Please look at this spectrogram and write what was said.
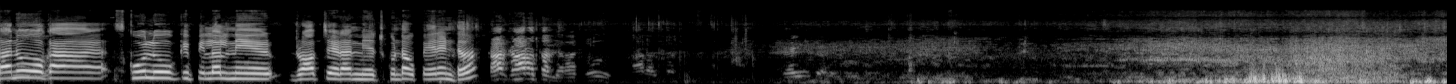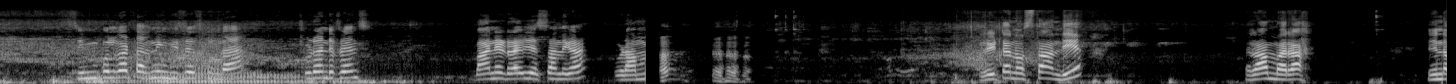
తను ఒక స్కూలుకి పిల్లల్ని డ్రాప్ చేయడానికి నేర్చుకుంటే ఒక పేరెంట్ సింపుల్గా టర్నింగ్ తీసేసుకుందా. చూడండి ఫ్రెండ్స్. బాగానే డ్రైవ్ చేస్తుందిగా. ఇప్పుడు అమ్మ రిటర్న్ వస్తుంది. రామ్మ రా. నిన్న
